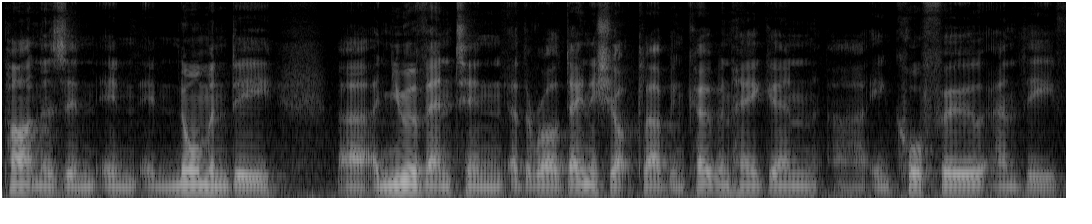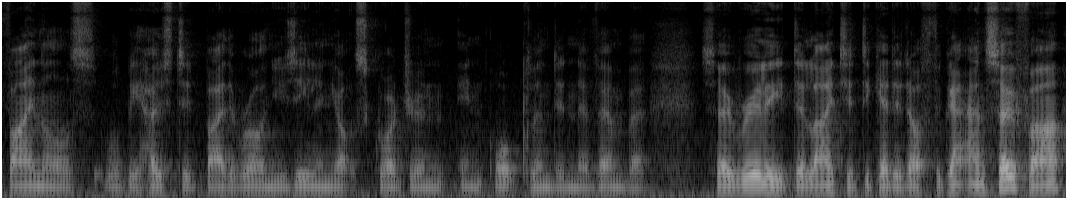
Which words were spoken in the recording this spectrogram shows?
partners in in, in Normandy. Uh, a new event in at the Royal Danish Yacht Club in Copenhagen, uh, in Corfu, and the finals will be hosted by the Royal New Zealand Yacht Squadron in Auckland in November. So really delighted to get it off the ground, and so far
